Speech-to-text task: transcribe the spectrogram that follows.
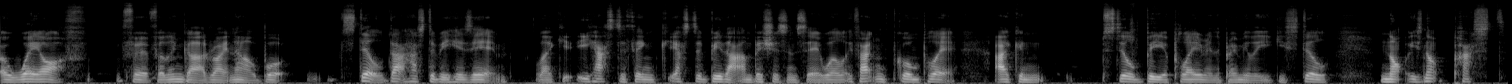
a way off for for Lingard right now. But still, that has to be his aim. Like he has to think, he has to be that ambitious and say, well, if I can go and play, I can still be a player in the Premier League. He's still not he's not past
